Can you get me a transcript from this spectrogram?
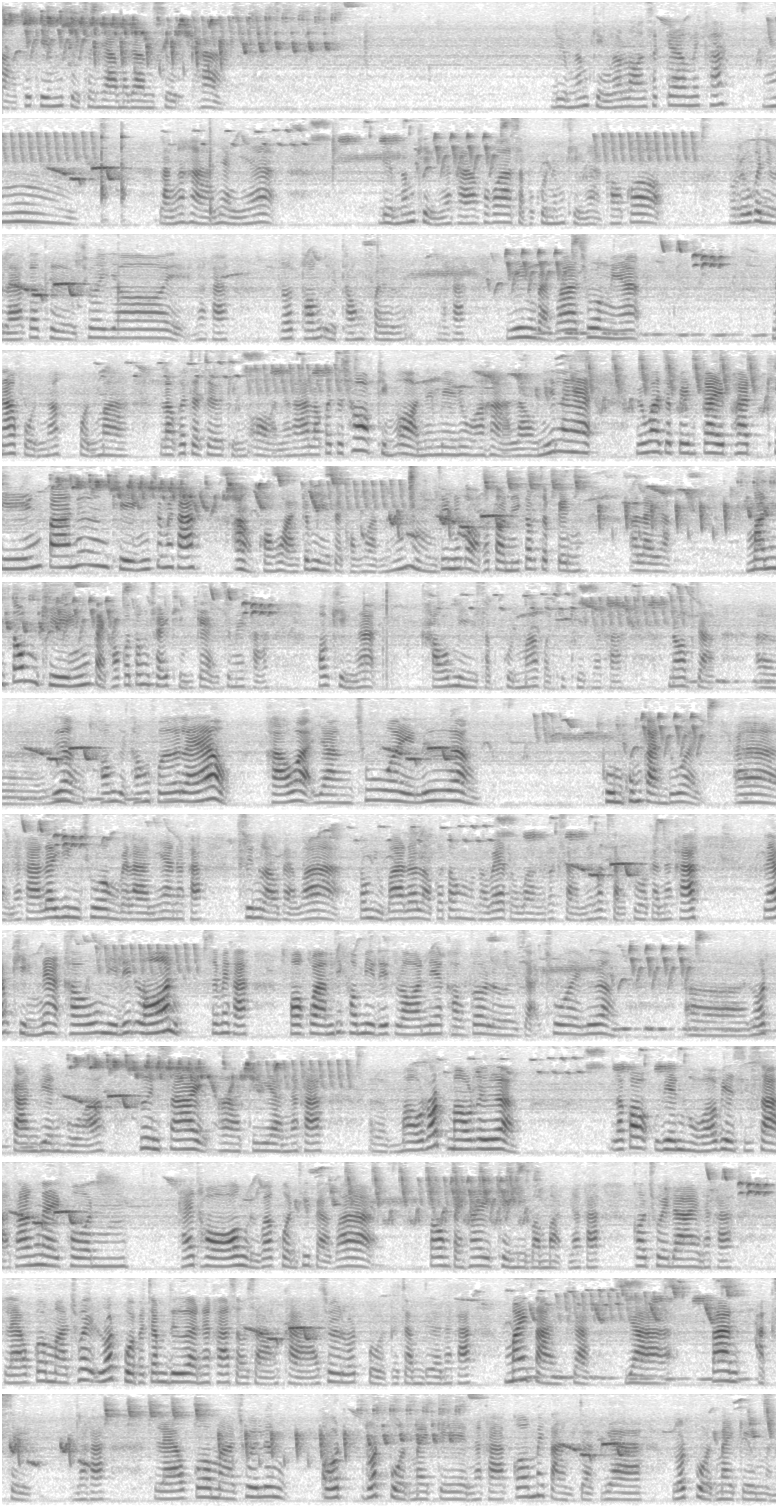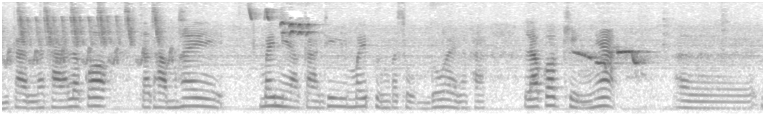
ค่ะพี่คิมสุชัญญามาดามสุค่ะ ดื่มน้ำขิงร้อนๆสักแก้วไหมคะ อืม หลังอาหารอย่างเนี้ย ดื่มน้ำขิงนะคะ เพราะว่าสรรพคุณน้ำขิงอะเขาก็รู้กันอยู่แล้วก็คือช่วยย่อยนะคะลดท้องอืดท้องเฟ้อนะคะ ยิ่งแบบว่าช่วงเนี้ย หน้าฝนนะฝนมา เราก็จะเจอขิงอ่อนนะคะ เราก็จะชอบขิงอ่อนในเมนูอาหารเรานี่แหละไม่ว่าจะเป็นไก่ผัดขิงปลานึ่งขิงใช่ไหมคะอ้าวของหวานก็มีแต่ของหวานที่นึกออกก็ตอนนี้ก็จะเป็นอะไรอะมันต้มขิงแต่เขาก็ต้องใช้ขิงแก่ใช่ไหมคะ เพราะขิงอะเขามีสรรพคุณมากกว่าที่คิดนะคะ นอกจากเเรื่องท้องอืดท้องเฟ้อแล้วเขาอะยังช่วยเรื่อง ภูมิคุ้มกันด้วยอ่านะคะ และยิ่งช่วงเวลาเนี้ยนะคะ ซึ่งเราแบบว่าต้องอยู่บ้านแล้วเราก็ต้องระแวดระวังรักษาเนื้อรักษาตัวกันนะคะ แล้วขิงเนี่ยเขามีฤทธิ์ร้อนใช่ไหมคะพอความที่เขามีฤทธิ์ร้อนเนี่ยเขาก็เลยจะช่วยเรื่องออลดการเวียนหัวคลื่นไส้อาเจียนนะคะเเมารถเมาเรือ แล้วก็เวียนหัวเวียนศีรษะทั้งในคน แพ้ท้องหรือว่าคนที่แบบว่าต้องไปให้เคมีบำบัดนะคะ ก็ช่วยได้นะคะ แล้วก็มาช่วยลดปวดประจำเดือนนะคะสาวๆขาช่วยลดปวดประจำเดือนนะคะ ไม่ต่างจากยาต้านอักเสบนะคะ แล้วก็มาช่วยเรื่องลดลดปวดไมเกรนนะคะ ก็ไม่ต่างจากยาลดปวดไมเกรนเหมือนกันนะคะ แล้วก็จะทำให้ไม่มีอาการที่ไม่พึงประสงค์ด้วยนะคะ แล้วก็ขิงเนี่ย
